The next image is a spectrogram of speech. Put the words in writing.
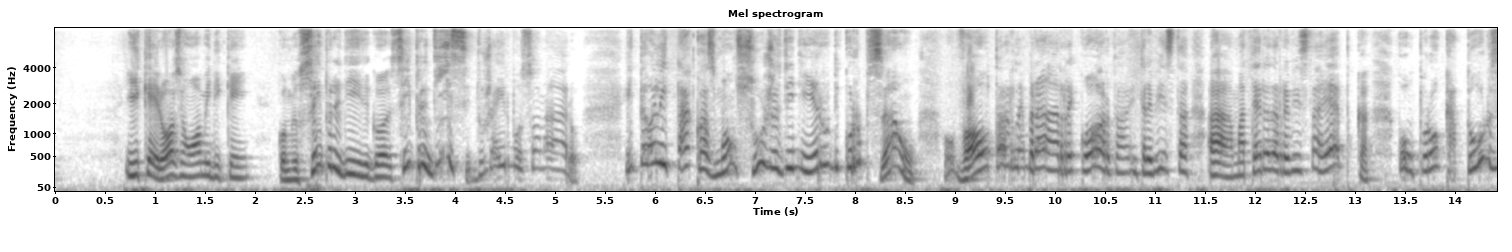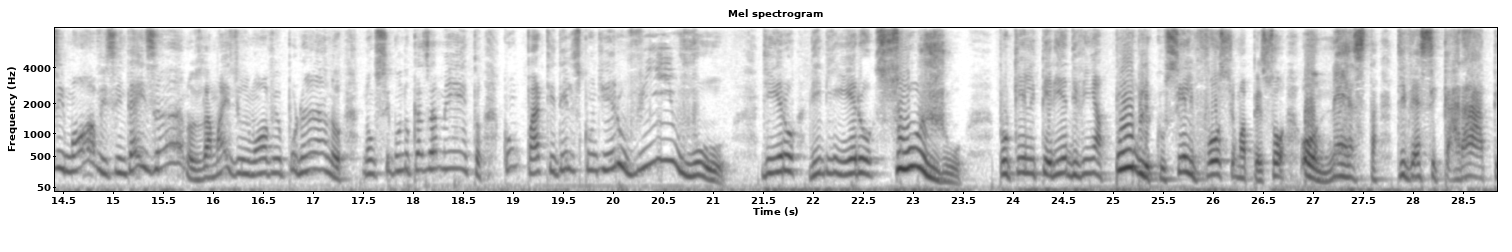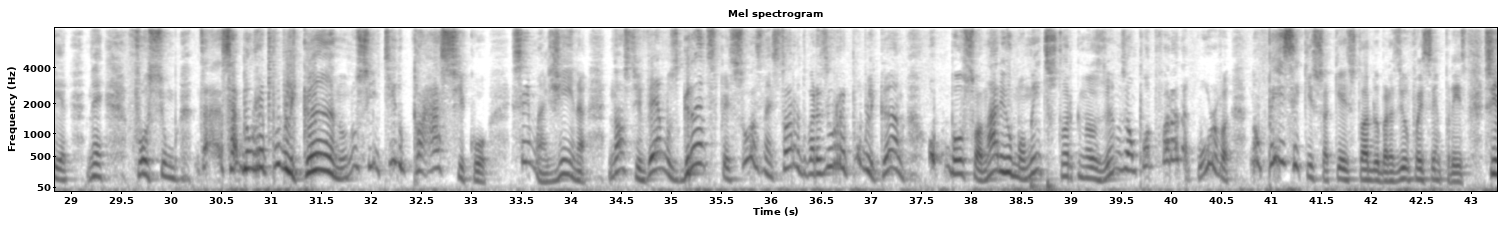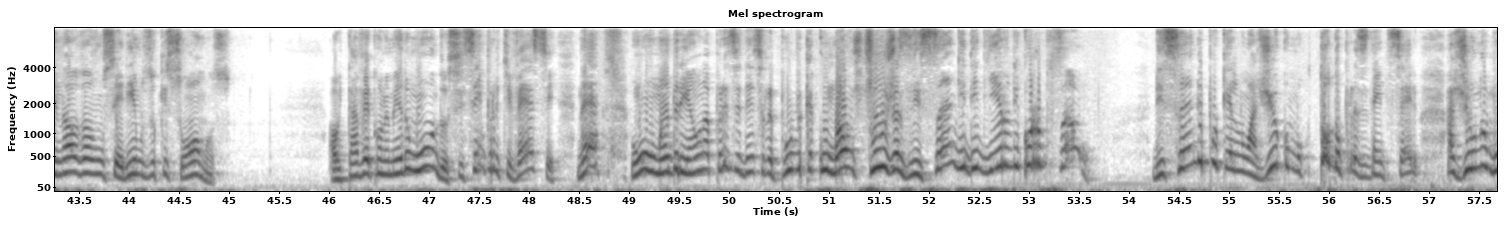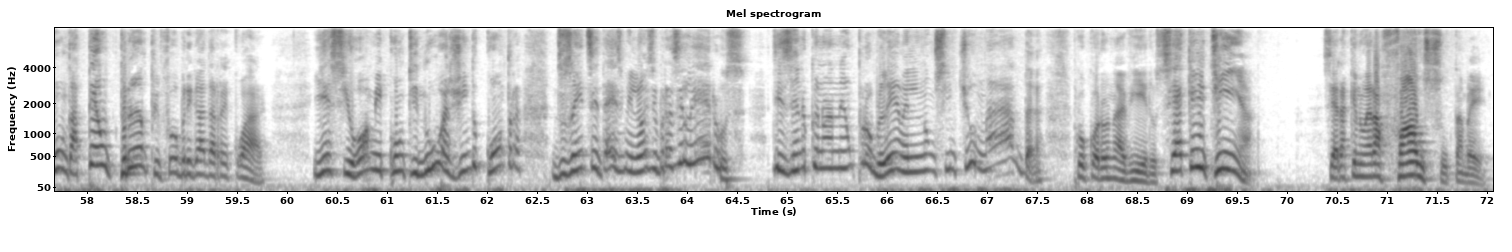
E Queiroz é um homem de quem? Como eu sempre digo, sempre disse, do Jair Bolsonaro. Então ele está com as mãos sujas de dinheiro de corrupção. Volta a lembrar, recorda a entrevista, a matéria da revista Época. Comprou 14 imóveis em 10 anos, dá mais de um imóvel por ano, no segundo casamento, com parte deles com dinheiro vivo, dinheiro de dinheiro sujo porque ele teria de vir a público se ele fosse uma pessoa honesta, tivesse caráter, né? fosse um, sabe, um republicano, no sentido clássico. Você imagina, nós tivemos grandes pessoas na história do Brasil republicano. O Bolsonaro e o momento histórico que nós vivemos é um ponto fora da curva. Não pense que isso aqui, a história do Brasil, foi sempre isso. Senão nós não seríamos o que somos a oitava economia do mundo. Se sempre tivesse né, um mandrião na presidência da República com mãos sujas de sangue e de dinheiro de corrupção de sangue porque ele não agiu como todo presidente sério agiu no mundo. Até o Trump foi obrigado a recuar. E esse homem continua agindo contra 210 milhões de brasileiros, dizendo que não há nenhum problema, ele não sentiu nada com o coronavírus. Se é que ele tinha. Será que não era falso também?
